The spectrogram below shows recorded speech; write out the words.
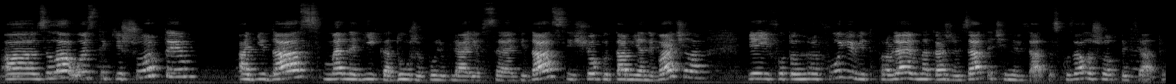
а, взяла ось такі шорти Adidas. В мене Віка дуже полюбляє все Adidas, і що би там я не бачила, я її фотографую, відправляю, вона каже, взяти чи не взяти. Сказала, шорти взяти.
